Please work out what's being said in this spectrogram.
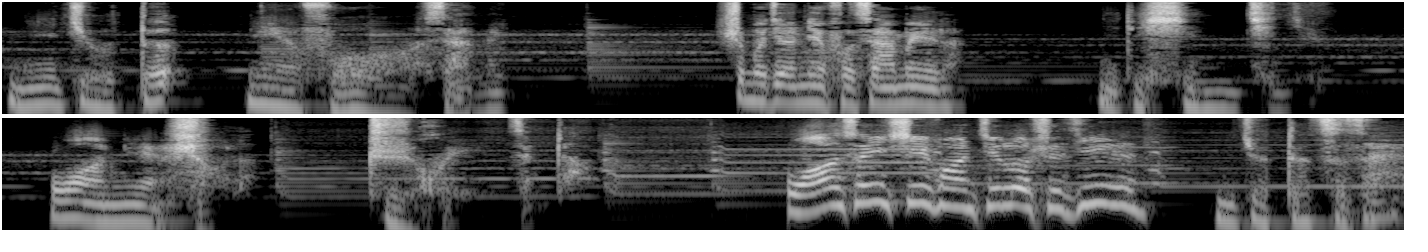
你就得念佛三昧。什么叫念佛三昧呢？你的心清净，妄念少了。智慧增长，往生西方极乐世界，你就得自在了。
